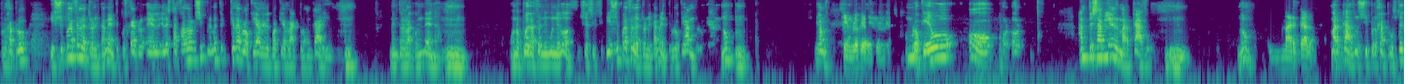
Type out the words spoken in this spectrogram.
Por ejemplo, y se puede hacer electrónicamente. Por ejemplo, el, el, estafador simplemente queda bloqueado de cualquier acto bancario mientras la condena. O no puede hacer ningún negocio. O sea, y eso se puede hacer electrónicamente, bloqueándolo. ¿no? Digamos, sí, un bloqueo. Un bloqueo o, o, o antes había el marcado. ¿no? Marcado. Marcado, si por ejemplo usted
